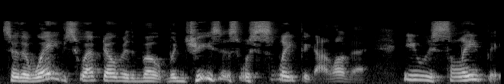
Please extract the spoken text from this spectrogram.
so the waves swept over the boat, but Jesus was sleeping. I love that. He was sleeping.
